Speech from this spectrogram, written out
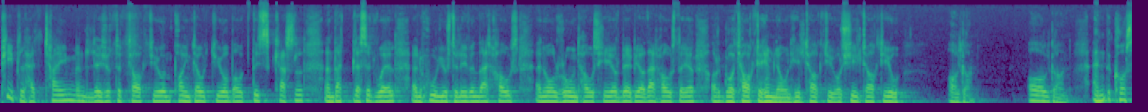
people had time and leisure to talk to you and point out to you about this castle and that blessed well and who used to live in that house, an old ruined house here, maybe, or that house there, or go talk to him now and he'll talk to you or she'll talk to you. All gone all gone. And of course,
